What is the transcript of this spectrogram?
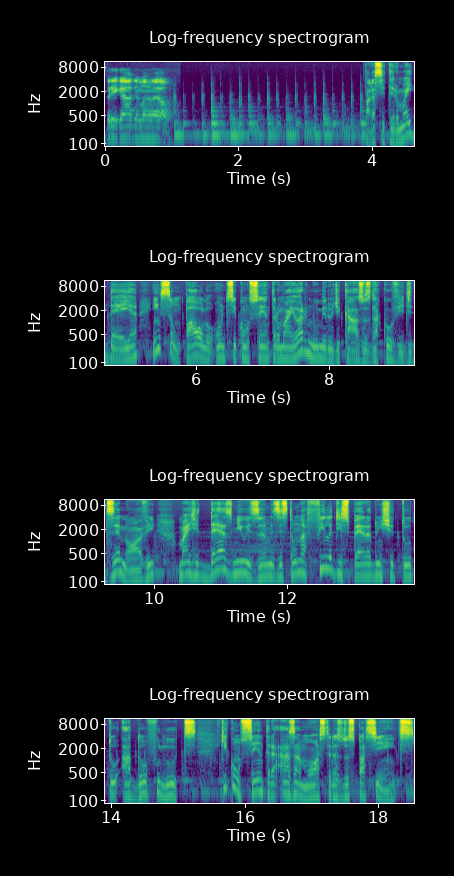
Obrigado, Emanuel. Para se ter uma ideia, em São Paulo, onde se concentra o maior número de casos da Covid-19, mais de 10 mil exames estão na fila de espera do Instituto Adolfo Lutz, que concentra as amostras dos pacientes.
